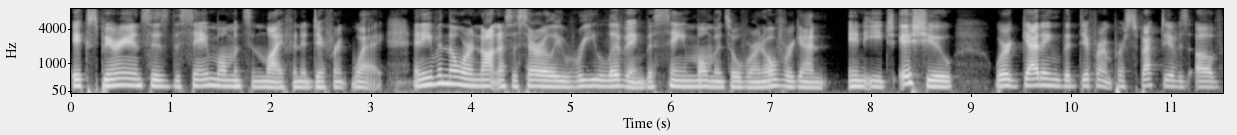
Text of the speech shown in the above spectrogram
experiences the same moments in life in a different way. And even though we're not necessarily reliving the same moments over and over again in each issue, we're getting the different perspectives of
